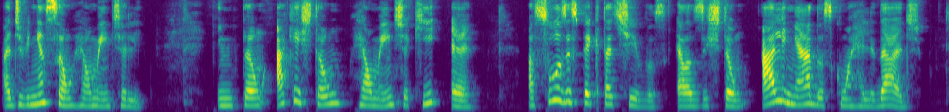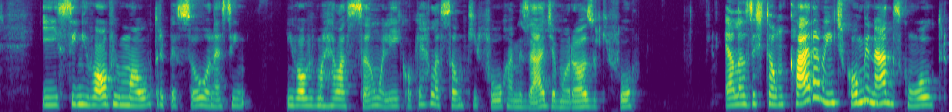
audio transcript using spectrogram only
adivinhação realmente ali. Então, a questão realmente aqui é as suas expectativas, elas estão alinhadas com a realidade? E se envolve uma outra pessoa, né? Se envolve uma relação ali, qualquer relação que for, amizade, amorosa, o que for, elas estão claramente combinadas com o outro.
